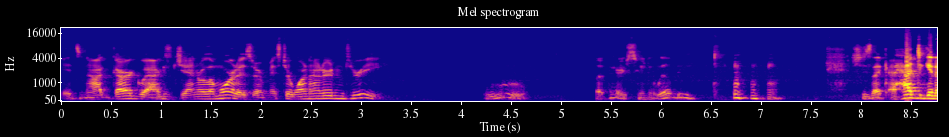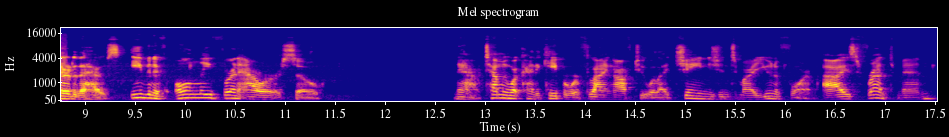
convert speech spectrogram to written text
It's not Garguax, General Immortus, or Mr. 103. Ooh, but very soon it will be. She's like, I had to get out of the house, even if only for an hour or so. Now, tell me what kind of caper we're flying off to while I change into my uniform. Eyes front, men.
